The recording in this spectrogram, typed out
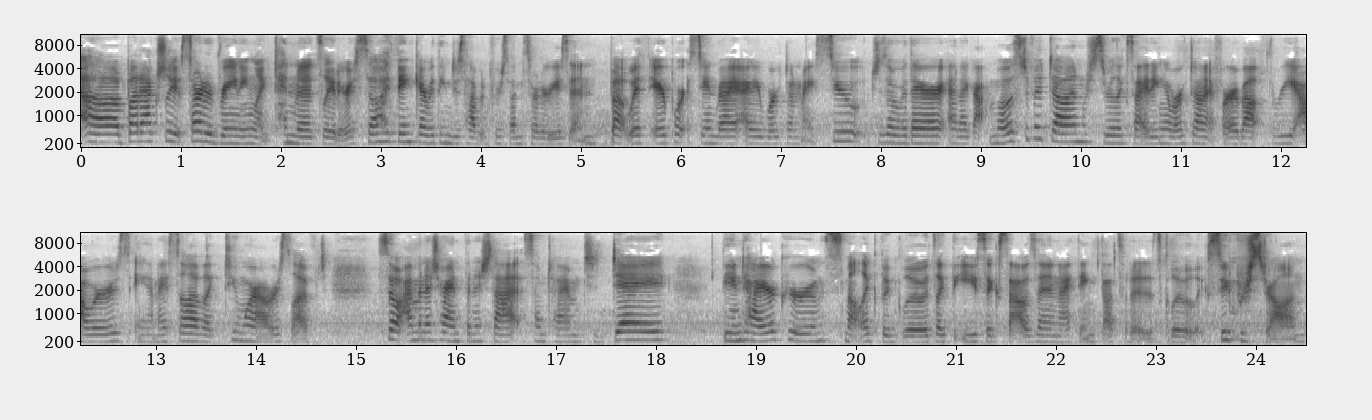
Uh, but actually it started raining like 10 minutes later so I think everything just happened for some sort of reason. But with airport standby I worked on my suit which is over there and I got most of it done which is really exciting. I worked on it for about three hours and I still have like two more hours left. So I'm gonna try and finish that sometime today. The entire crew room smelled like the glue. It's like the E6000. I think that's what it is, glue, like super strong.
